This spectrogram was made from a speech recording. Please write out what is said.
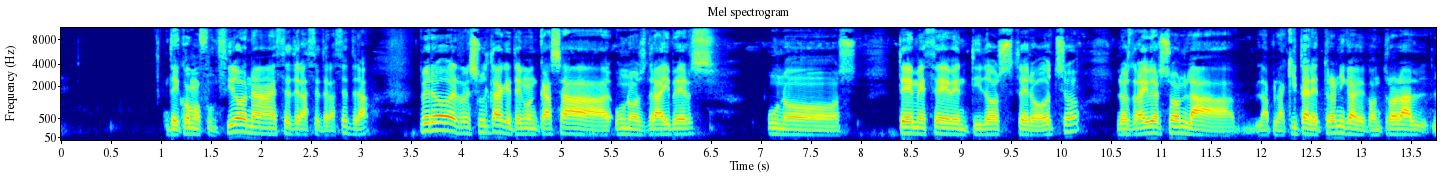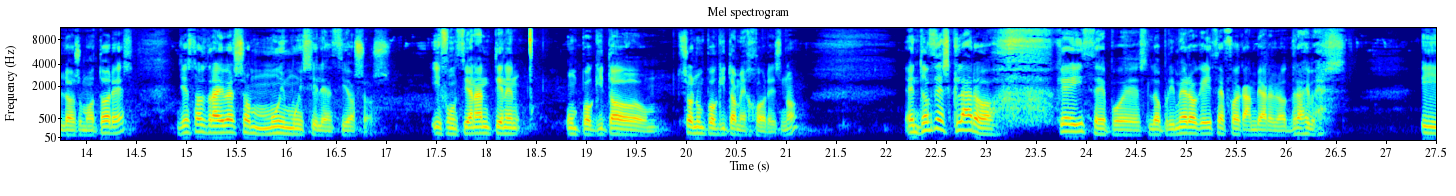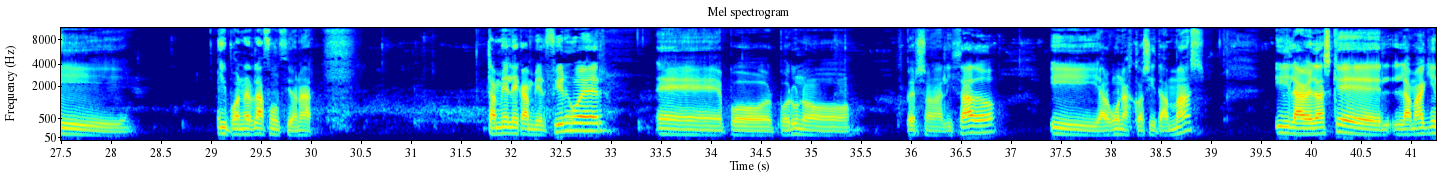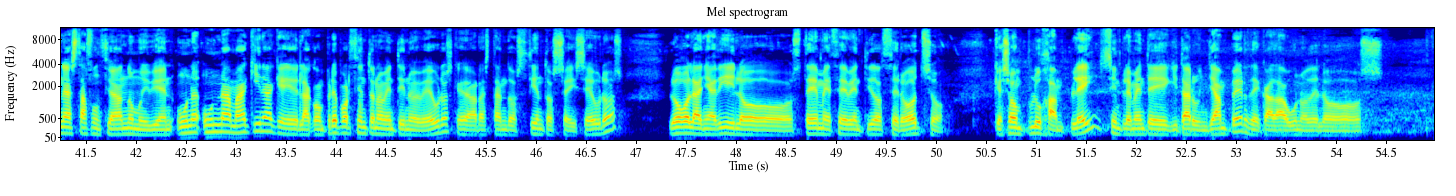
de cómo funciona, etcétera, etcétera, etcétera. Pero resulta que tengo en casa unos drivers, unos TMC2208. Los drivers son la, la plaquita electrónica que controla los motores y estos drivers son muy, muy silenciosos y funcionan, tienen un poquito, son un poquito mejores, ¿no? Entonces, claro, ¿Qué hice? Pues lo primero que hice fue cambiarle los drivers y, y ponerla a funcionar. También le cambié el firmware eh, por, por, uno personalizado y algunas cositas más. Y la verdad es que la máquina está funcionando muy bien. Una, una, máquina que la compré por 199 euros, que ahora está en 206 euros. Luego le añadí los TMC 2208 que son plug and play, simplemente quitar un jumper de cada uno de los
